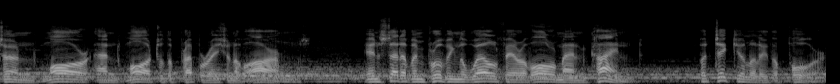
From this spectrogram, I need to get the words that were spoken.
turned more and more to the preparation of arms instead of improving the welfare of all mankind, particularly the poor.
